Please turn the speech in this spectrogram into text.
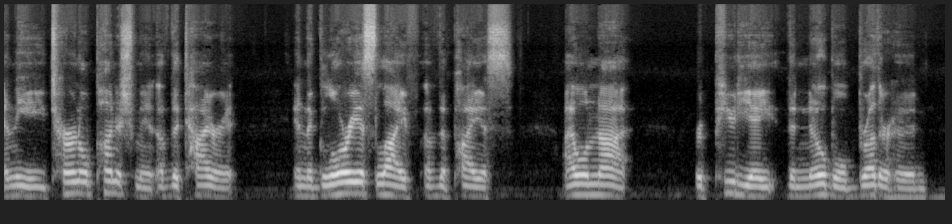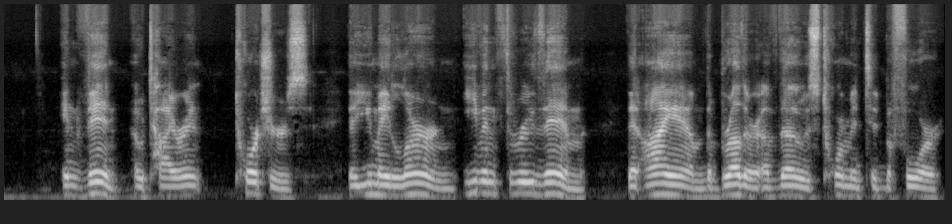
and the eternal punishment of the tyrant, and the glorious life of the pious, I will not repudiate the noble brotherhood. Invent, O tyrant, tortures, that you may learn, even through them, that I am the brother of those tormented before.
